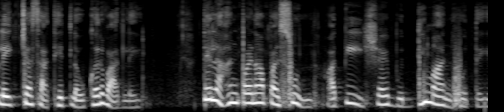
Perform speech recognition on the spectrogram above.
प्लेगच्या साथीत लवकर वारले. ते लहानपणापासून अतिशय बुद्धिमान होते.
